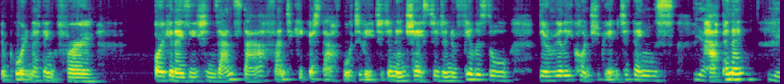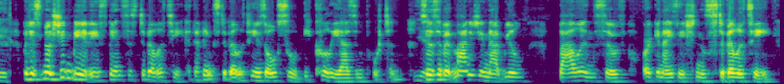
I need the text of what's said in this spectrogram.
important. I think for organisations and staff and to keep your staff motivated and interested and feel as though they're really contributing to things yeah. happening. Yes. But it's not shouldn't be at the expense of stability because I think stability is also equally as important. Yeah. So it's about managing that real balance of organisational stability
